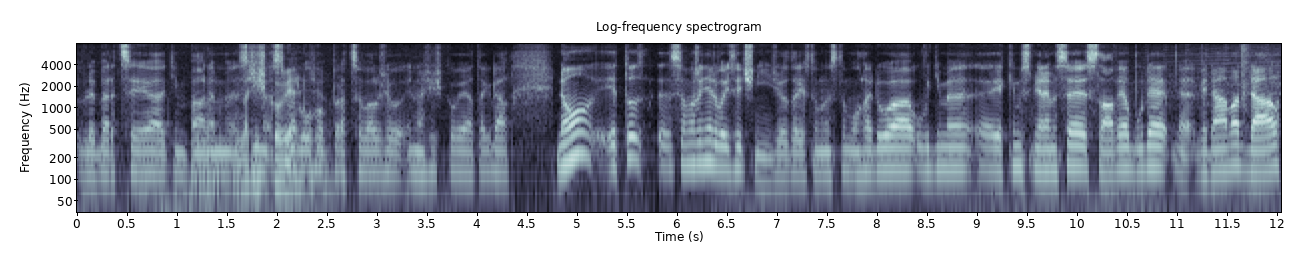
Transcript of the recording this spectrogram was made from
v Liberci a tím pádem no, na Žižkově, s dlouho že? pracoval že i na Žižkově a tak dál. No, je to eh, samozřejmě dvojsečný, že jo, tady v tomhle tom ohledu a uvidíme, eh, jakým směrem se Slávia bude vydávat dál.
